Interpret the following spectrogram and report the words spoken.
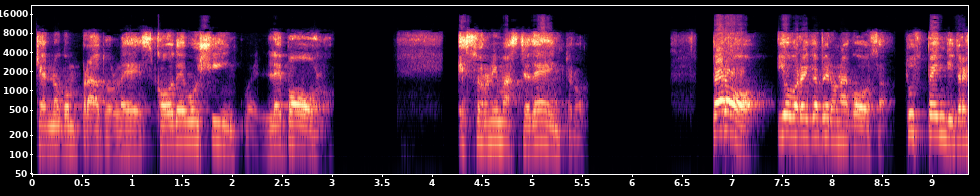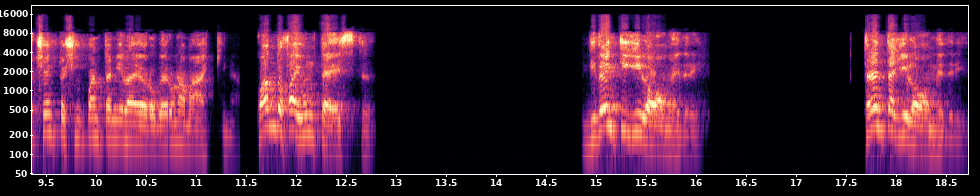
che hanno comprato le Skoda Evo 5, le Polo, e sono rimaste dentro. Però io vorrei capire una cosa, tu spendi 350.000 euro per una macchina, quando fai un test di 20 km 30 km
